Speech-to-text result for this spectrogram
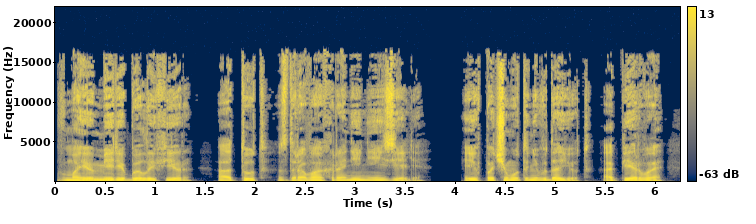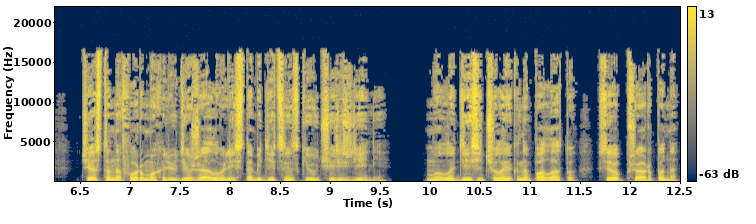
В моем мире был эфир, а тут здравоохранение и зелье. Их почему-то не выдают. А первое, часто на форумах люди жаловались на медицинские учреждения. Мол, 10 человек на палату, все обшарпано,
